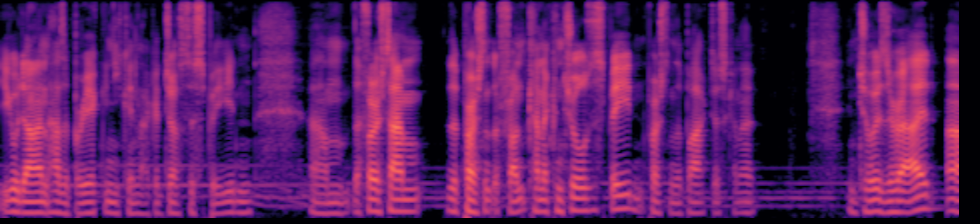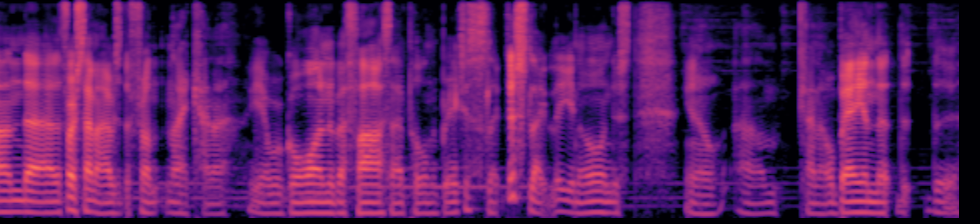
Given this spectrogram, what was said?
you go down, it has a brake, and you can like adjust the speed. And um, the first time, the person at the front kind of controls the speed, the person at the back just kind of enjoys the ride. And uh, the first time I was at the front, and I kind of yeah, we're going a bit fast, and I pull on the brakes just slight, just slightly, you know, and just you know, um, kind of obeying the, the the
